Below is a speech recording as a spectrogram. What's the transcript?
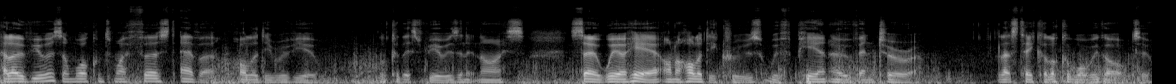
Hello viewers and welcome to my first ever holiday review. Look at this view, isn't it nice? So we are here on a holiday cruise with P&O Ventura. Let's take a look at what we got up to.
